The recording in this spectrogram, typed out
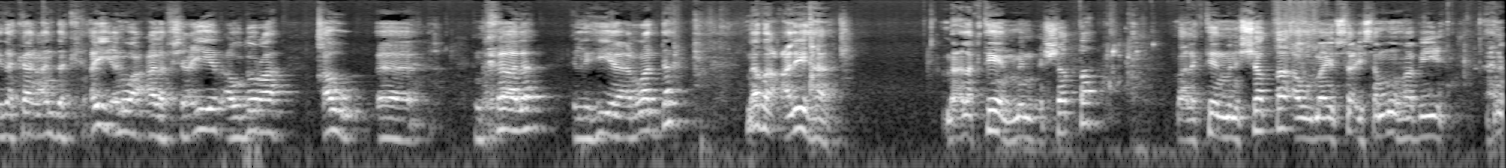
إذا كان عندك أي أنواع علف شعير أو ذرة أو آه، نخالة اللي هي الردة نضع عليها معلقتين من الشطة معلقتين من الشطة أو ما يسموها ب إحنا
